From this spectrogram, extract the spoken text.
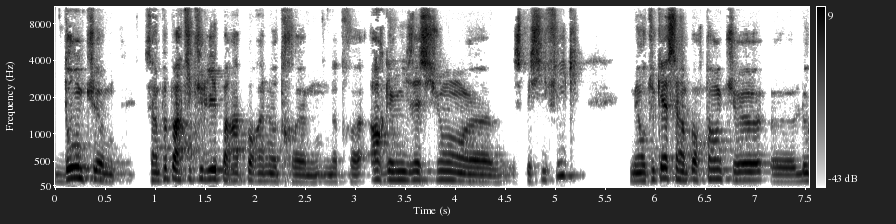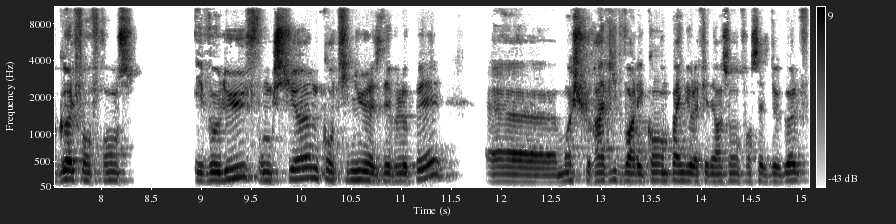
Donc, c'est un peu particulier par rapport à notre organisation spécifique, mais en tout cas, c'est important que euh, le golf en France évolue, fonctionne, continue à se développer. Euh, moi, je suis ravi de voir les campagnes de la Fédération française de golf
